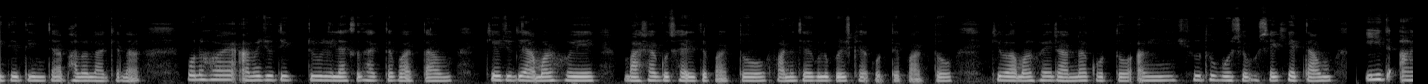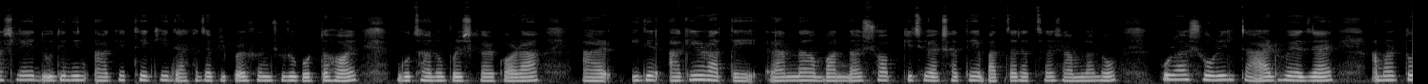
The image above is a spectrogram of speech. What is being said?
ঈদের দিনটা ভালো লাগে না। মনে হয় আমি যদি একটু রিল্যাক্সে থাকতে পারতাম, কেউ যদি আমার হয়ে বাসা গুছাই দিতে পারতো ফার্নিচারগুলো পরিষ্কার করতে পারতো, কেউ আমার হয়ে রান্না করতো, আমি শুধু বসে বসে খেতাম। ঈদ আসলে দুই, তিন দিন আগের থেকেই দেখা যায় প্রিপারেশন শুরু করতে হয়, গোছানো, পরিষ্কার করা। আর ঈদের আগের রাতে রান্না, বান্না সব কিছু একসাথে বাচ্চা টাচ্চা সামলানো, পুরা শরীর টায়ার্ড হয়ে যায়। আমার তো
